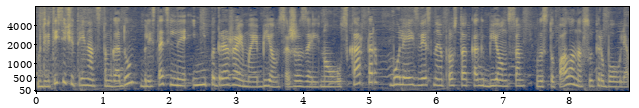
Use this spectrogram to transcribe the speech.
в 2013 году блистательная и неподражаемая Бьонса Жизель Ноулс Картер, более известная просто как Бьонса, выступала на Супербоуле.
